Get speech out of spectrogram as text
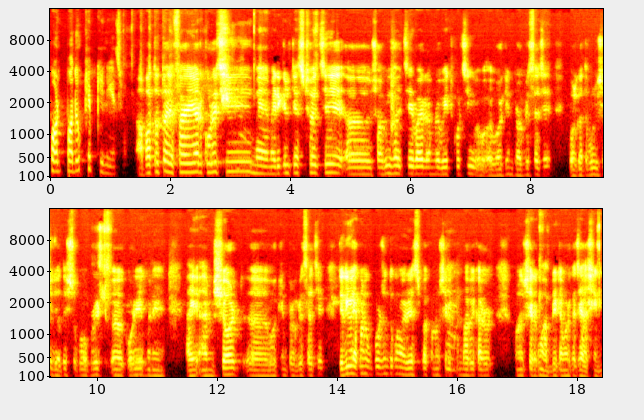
পদ- পদক্ষেপ কি নিয়েছো? আপাতত এফআইআর করেছি মেডিকেল টেস্ট হয়েছে সবই হয়েছে, এবার আমরা ওয়েট করছি ওয়ার্ক ইন প্রগ্রেস আছে। কলকাতা পুলিশে যথেষ্ট কোঅপারেট করে মানে I I am sure work in progress আছে। যদিও এখনও পর্যন্ত কোনো অ্যারেস্ট বা কোনো সেরকম ভাবে কারোর কোনো সেরকম আপডেট আমার কাছে আসেনি।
